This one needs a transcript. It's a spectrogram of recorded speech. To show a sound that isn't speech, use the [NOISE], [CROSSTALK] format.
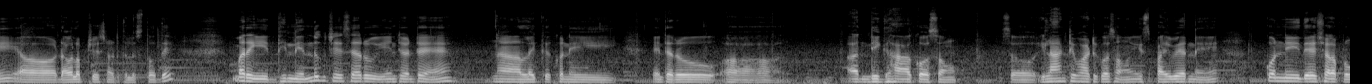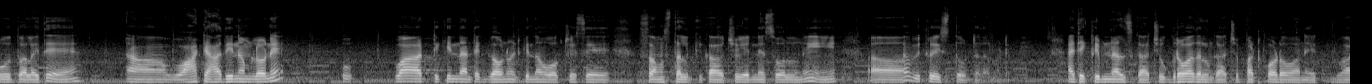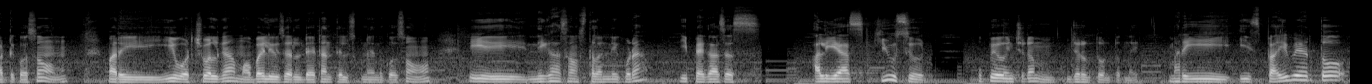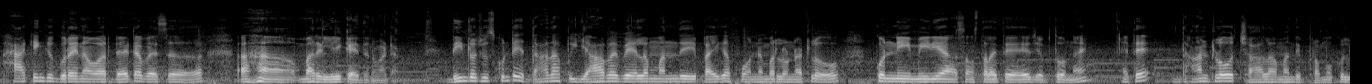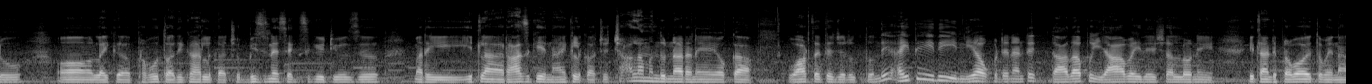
డెవలప్ చేసినట్టు తెలుస్తుంది. మరి దీన్ని ఎందుకు చేశారు? ఏంటంటే లైక్ కొన్ని ఏంటారు నిఘా కోసం సో ఇలాంటి వాటి కోసం ఈ స్పైవేర్ని కొన్ని దేశాల ప్రభుత్వాలు అయితే వాటి ఆధీనంలోనే వాటి కింద అంటే గవర్నమెంట్ కింద వర్క్ చేసే సంస్థలకి కావచ్చు ఎన్ఎస్ఓలని విక్రయిస్తూ ఉంటుంది అనమాట అయితే క్రిమినల్స్ కావచ్చు ఉగ్రవాదులను కావచ్చు పట్టుకోవడం అనే వాటి కోసం మరి ఈ వర్చువల్గా మొబైల్ యూజర్ల డేటాను తెలుసుకునేందుకోసం ఈ నిఘా సంస్థలన్నీ కూడా ఈ పెగాసస్ అలియాస్ క్యూసూట్ ఉపయోగించడం జరుగుతుంటుంది. మరి ఈ- స్పైవేర్తో హ్యాకింగ్కి గురైన వారి డేటాబేస్ మరి లీక్ అయింది అనమాట దీంట్లో చూసుకుంటే దాదాపు యాభై వేల మంది పైగా ఫోన్ నెంబర్లు ఉన్నట్లు కొన్ని మీడియా సంస్థలు అయితే చెబుతూ ఉన్నాయి. అయితే దాంట్లో చాలామంది ప్రముఖులు లైక్ ప్రభుత్వ అధికారులు కావచ్చు బిజినెస్ ఎగ్జిక్యూటివ్స్ మరి ఇట్లా రాజకీయ నాయకులు కావచ్చు చాలామంది ఉన్నారనే ఒక వార్త అయితే జరుగుతుంది. అయితే ఇది ఇండియా ఒకటేనంటే దాదాపు యాభై దేశాల్లోని ఇట్లాంటి ప్రభావితమైన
